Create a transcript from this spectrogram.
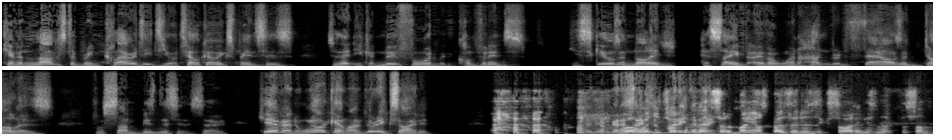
Kevin loves to bring clarity to your telco expenses so that you can move forward with confidence. His skills and knowledge has saved over $100,000 for some businesses. So, Kevin, welcome. I'm very excited. I'm going to well, save some money today. That sort of money, I suppose it is exciting, isn't it, for some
